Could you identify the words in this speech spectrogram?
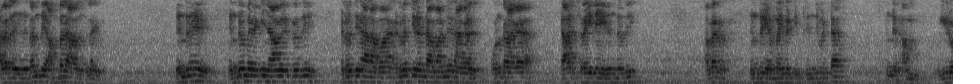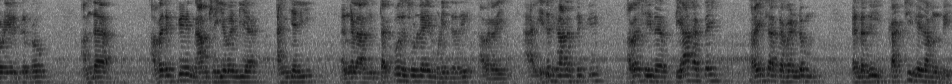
அவர் இறந்து ஐம்பதாவது நிலவு இன்று இன்றும் எனக்கு ஞாபகம் இருக்கிறது எழுபத்தி நாலாம் ஆ எழுபத்தி ரெண்டாம் ஆண்டு நாங்கள் ஒன்றாக யாழ் சிறையிலே இருந்தது. அவர் இன்று எம்மை வெட்டி பிரிந்து விட்டார். இன்று நாம் உயிரோடு இருக்கின்றோம். அந்த அவருக்கு நாம் செய்ய வேண்டிய அஞ்சலி எங்களால் தற்போது சூழ்நிலையில் முடிந்தது. அவரை எதிர்காலத்துக்கு அவர் செய்த தியாகத்தை பறைசாற்ற வேண்டும். என்றதில் கட்சி பேதமின்றி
